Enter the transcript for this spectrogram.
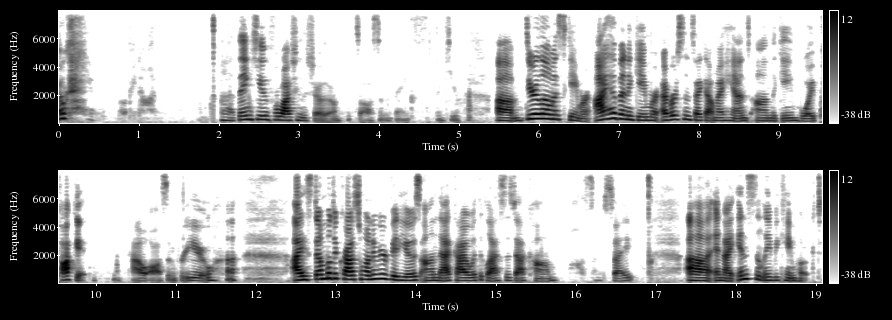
okay, moving on. Uh, thank you for watching the show, though. It's awesome. Thanks. Thank you. Um, Dear Miss Gamer, I have been a gamer ever since I got my hands on the Game Boy Pocket. How awesome for you. I stumbled across one of your videos on thatguywiththeglasses.com. Awesome site. Uh, and I instantly became hooked.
